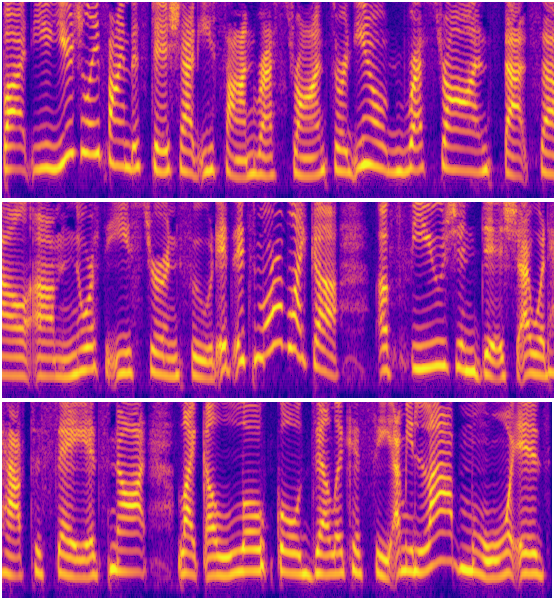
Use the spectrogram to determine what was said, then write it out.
But you usually find this dish at Isan restaurants or, you know, restaurants that sell um, northeastern food. It, it's more of like a a fusion dish, I would have to say. It's not like a local delicacy. I mean, lab mu is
